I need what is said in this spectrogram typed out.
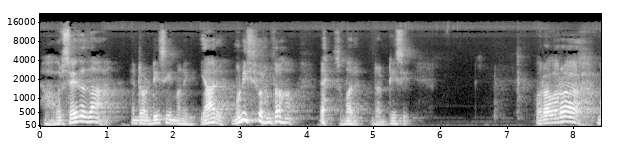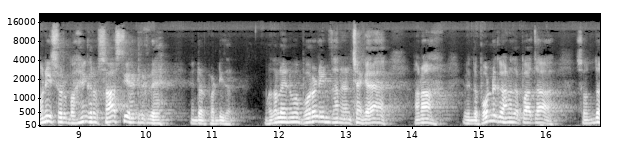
அவர் செய்ததுதான் என்றாள் டிசியின் மனைவி. யாரு? முனீஸ்வரன் தான். ஏ சுமார் என்றான் டிசி. வர வர முனீஸ்வர் பயங்கர சாஸ்தி ஆகிட்டுருக்குதே என்றார் பண்டிதர். முதல்ல என்னமோ புரளின்னு தான் நினச்சாங்க. ஆனால் இந்த பொண்ணுக்கு ஆனதை பார்த்தா சொந்த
